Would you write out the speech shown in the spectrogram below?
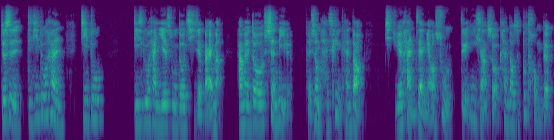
就是敌基督和基督，敌基督和耶稣都骑着白马，他们都胜利了。可是我们还是可以看到，约翰在描述这个意象的时候，看到是不同的。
